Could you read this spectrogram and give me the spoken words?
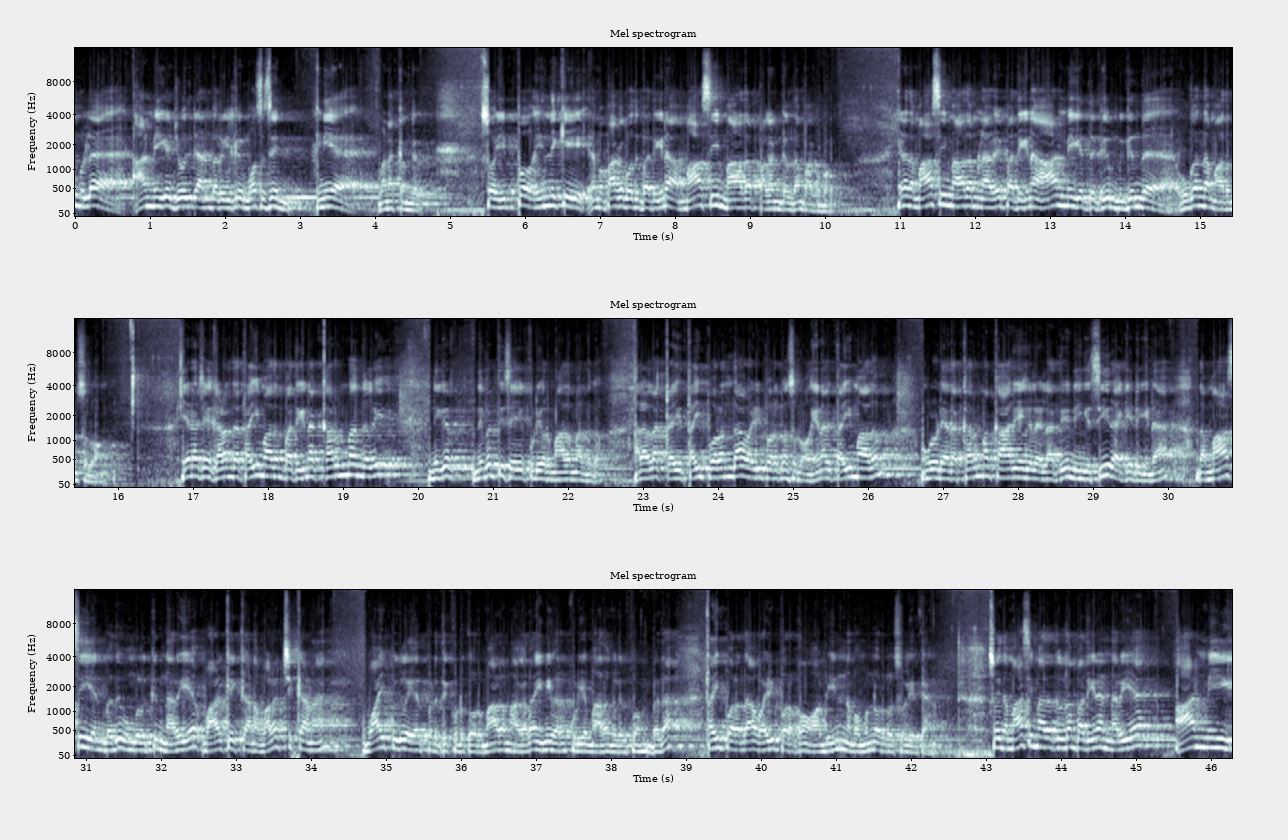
உலகெங்கும் உள்ள ஆன்மீக ஜோதிட அன்பர்களுக்கு மோசஸின் இனிய வணக்கங்கள். ஸோ இப்போ இன்னைக்கு நம்ம பார்க்க போது பார்த்தீங்கன்னா மாசி மாத பலன்கள் தான் பார்க்க போகிறோம் ஏன்னா இந்த மாசி மாதம்னாவே பார்த்தீங்கன்னா ஆன்மீகத்துக்கு மிகுந்த உகந்த மாதம் சொல்லுவாங்க. ஏன்னா கடந்த தை மாதம் பார்த்தீங்கன்னா கர்மங்களை நிகர் நிவர்த்தி செய்யக்கூடிய ஒரு மாதமாக இருந்துக்கும் அதனால தான் கை தை பிறந்தா வழி பிறக்கும் சொல்லுவாங்க. ஏன்னா தை மாதம் உங்களுடைய அந்த கர்ம காரியங்கள் எல்லாத்தையும் நீங்கள் சீராக்கிட்டீங்கன்னா இந்த மாசி என்பது உங்களுக்கு நிறைய வாழ்க்கைக்கான வளர்ச்சிக்கான வாய்ப்புகளை ஏற்படுத்தி கொடுக்க ஒரு மாதமாக தான் இனி வரக்கூடிய மாதங்கள் இருக்கும் என்பதா தை பிறந்தா வழி பிறக்கும் அப்படின்னு நம்ம முன்னோர்கள் சொல்லியிருக்காங்க. ஸோ இந்த மாசி மாதத்தில் தான் பார்த்தீங்கன்னா நிறைய ஆன்மீக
